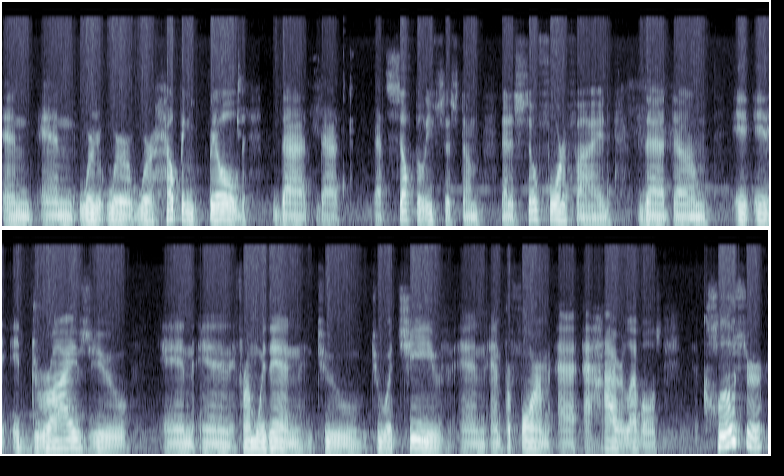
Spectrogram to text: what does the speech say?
and and we're we're we're helping build that that that self-belief system that is so fortified that um, it, it, it drives you and and from within to to achieve and and perform at, at higher levels closer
